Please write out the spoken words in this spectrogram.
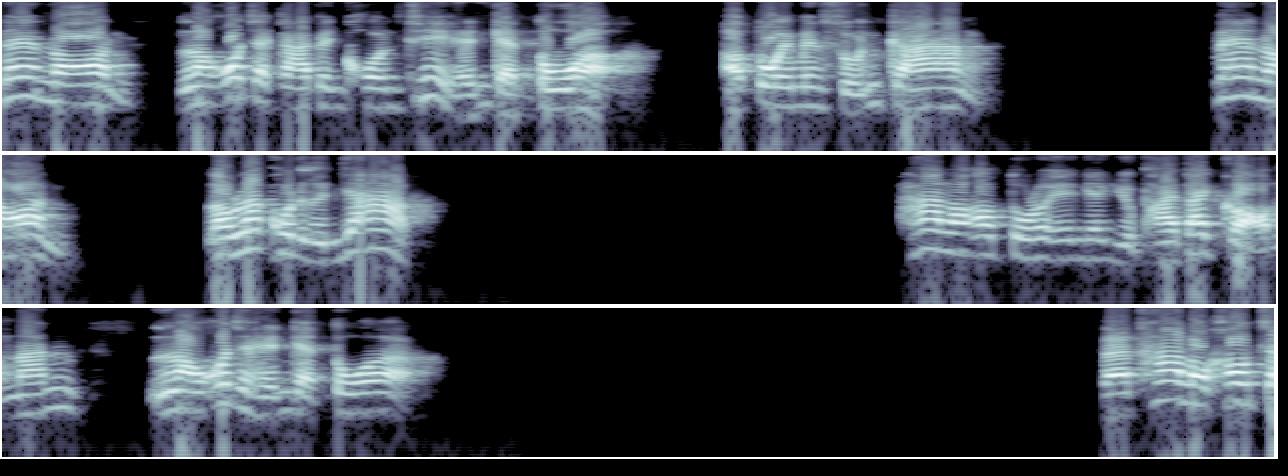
แน่นอนเราก็จะกลายเป็นคนที่เห็นแก่ตัว เอาตัวเองเป็นศูนย์กลาง แน่นอน เรารักคนอื่นยาก ถ้าเราเอาตัวเราเองยังอยู่ภายใต้กรอบนั้น เราก็จะเห็นแก่ตัว แต่ถ้าเราเข้าใจ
